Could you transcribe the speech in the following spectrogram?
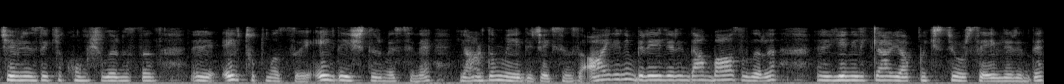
çevrenizdeki komşularınızın e, ev tutması, ev değiştirmesine yardım mı edeceksiniz? Ailenin bireylerinden bazıları e, yenilikler yapmak istiyorsa evlerinde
